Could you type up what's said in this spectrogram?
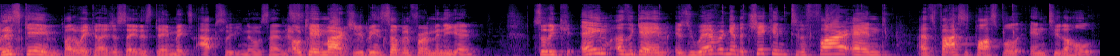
This game, by the way, can I just say this game makes absolutely no sense? Okay, Mark, you've been subbing for a minigame. So the aim of the game is whoever can get the chicken to the far end as fast as possible into the hole.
